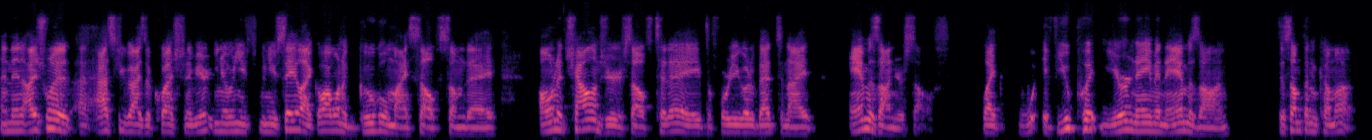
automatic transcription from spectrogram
And then I just want to uh, ask you guys a question. If you're, you know, when you when you say like, oh, I want to Google myself someday, I want to challenge yourself today before you go to bed tonight, Amazon yourself. Like, if you put your name in Amazon, does something come up?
